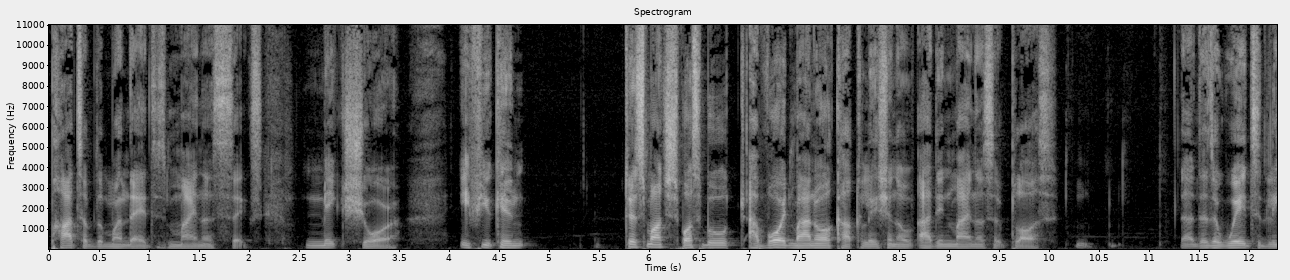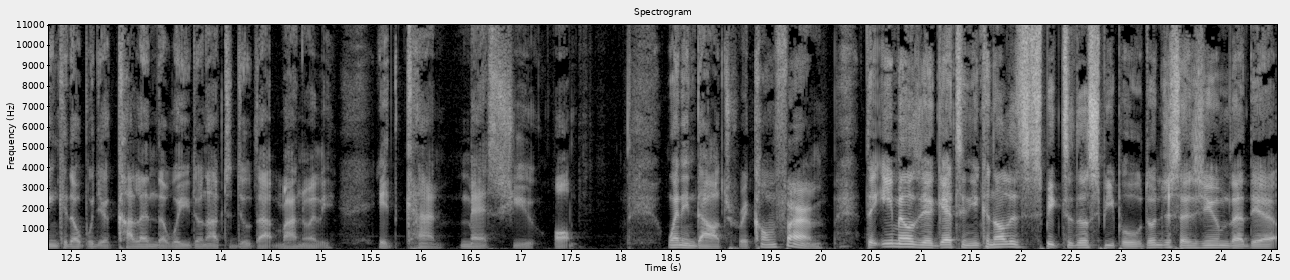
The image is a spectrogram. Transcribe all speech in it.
part of the month that it is minus six. Make sure if you can as much as possible avoid manual calculation of adding minus plus there's a way to link it up with your calendar where you don't have to do that manually. It can mess you up. When in doubt, reconfirm. The emails you're getting, you can always speak to those people. Don't just assume that they're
